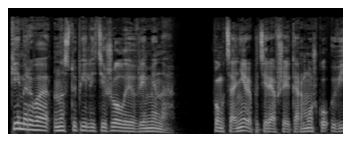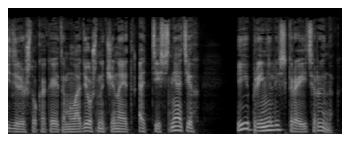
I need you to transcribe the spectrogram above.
В Кемерово наступили тяжелые времена. Функционеры, потерявшие кормушку, увидели, что какая-то молодежь начинает оттеснять их, и принялись кроить рынок.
